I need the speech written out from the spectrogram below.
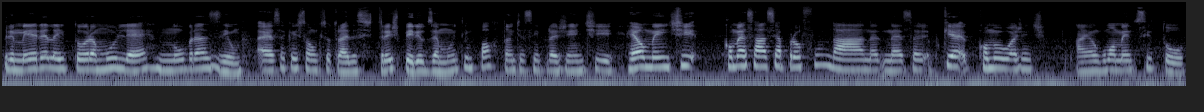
primeira eleitora mulher no Brasil. Essa questão que tu traz desses três períodos é muito importante, assim, pra gente realmente começar a se aprofundar né, nessa. Porque, como a gente em algum momento citou,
